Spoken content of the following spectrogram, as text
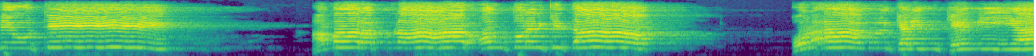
বিউটি, আমার আপনার অন্তরের কিতাব কোরআনুল করিমকে নিয়া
